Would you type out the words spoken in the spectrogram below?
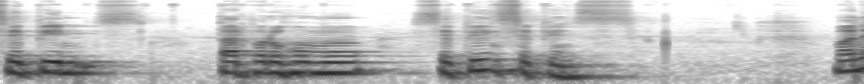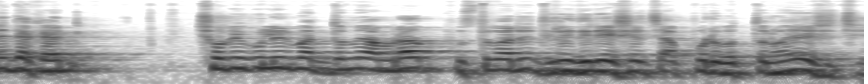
সেপিন্স, তারপর হোমো সেপিন্স সেপিন্স। মানে দেখেন, ছবিগুলির মাধ্যমে আমরা বুঝতে পারি ধীরে ধীরে এসেছে পরিবর্তন হয়ে এসেছে।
